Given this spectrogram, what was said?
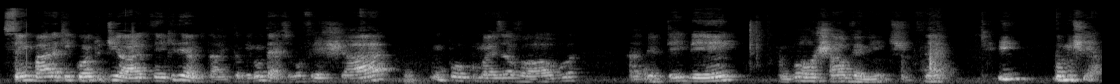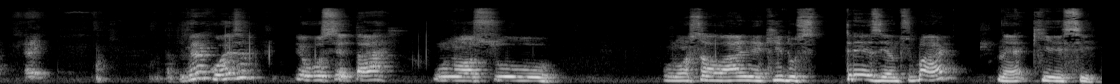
sem bar aqui, quanto de ar que tem aqui dentro, tá? Então o que acontece? Eu vou fechar um pouco mais a válvula, apertei bem, não vou rochar, obviamente, né? E vou mexer ela. A primeira coisa, eu vou setar o nosso o nosso alarme aqui dos 300 bar, né, que esse,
